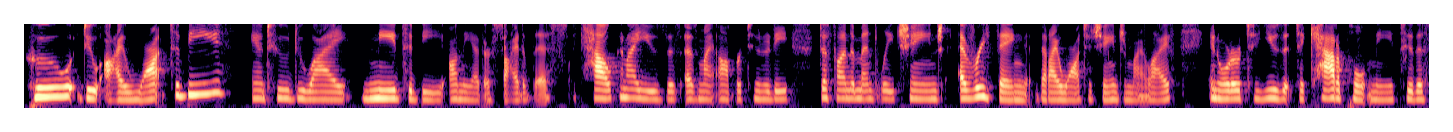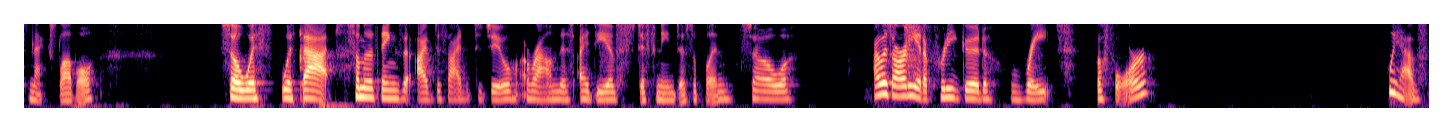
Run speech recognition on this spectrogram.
who do I want to be and who do I need to be on the other side of this? Like, how can I use this as my opportunity to fundamentally change everything that I want to change in my life in order to use it to catapult me to this next level? So with with that, some of the things that I've decided to do around this idea of stiffening discipline. So I was already at a pretty good rate before. We have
